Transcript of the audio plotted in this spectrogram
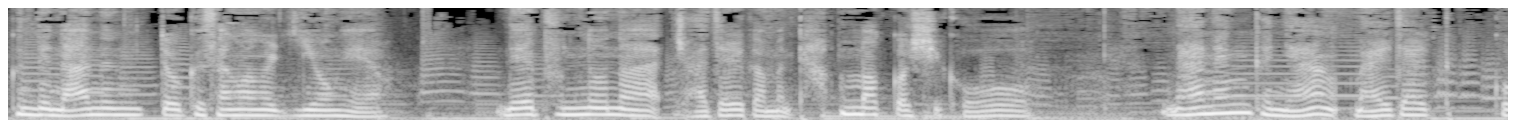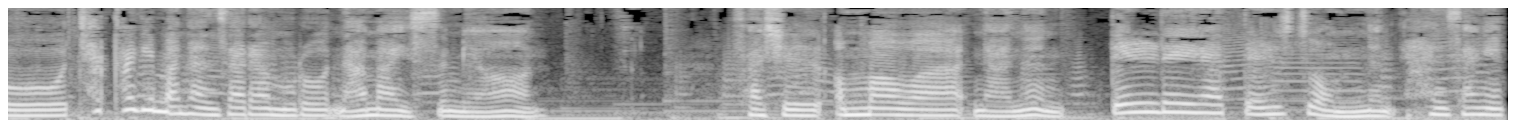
근데 나는 또 그 상황을 이용해요. 내 분노나 좌절감은 다 엄마 것이고, 나는 그냥 말잘 듣고 착하기만 한 사람으로 남아있으면, 사실 엄마와 나는 뗄래야 뗄 수 없는 한상의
